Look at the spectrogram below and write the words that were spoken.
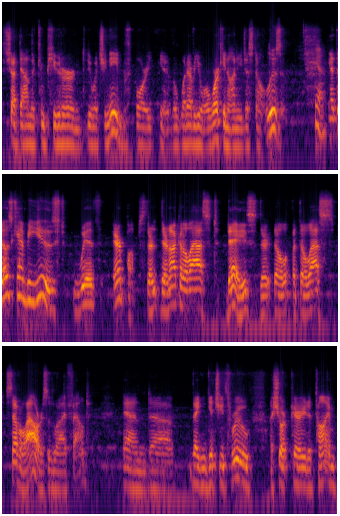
shut down the computer and do what you need before you know whatever you were working on you just don't lose it. Yeah. and those can be used with air pumps. They're they're not going to last days. They're they'll but they'll last several hours is what i found. And uh, they can get you through a short period of time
